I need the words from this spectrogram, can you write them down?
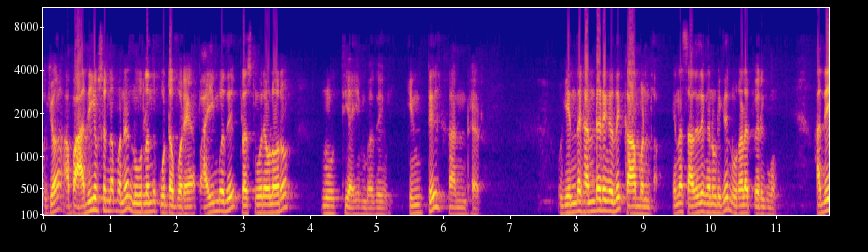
ஓகேவா அப்ப அதிகம் சொன்ன பண்ண? நூறுல இருந்து கூட்ட போறேன். அப்ப ஐம்பது பிளஸ் நூறு எவ்வளவு வரும்? நூத்தி ஐம்பது இன்ட்டு ஹண்ட்ரட் ஓகே இந்த ஹண்ட்ரடுங்கிறது காமன் தான். ஏன்னா சதவீதம் கண்டுபிடிக்கிறது நூறால பெருக்குவோம். அதே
